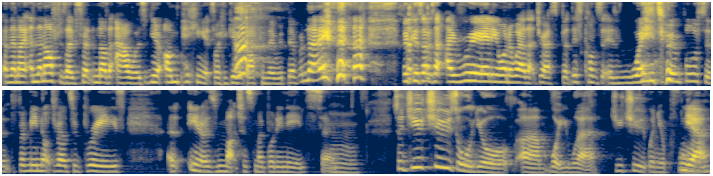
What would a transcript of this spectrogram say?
and then I, and then afterwards I spent another hours, you know, unpicking it so I could give it back and they would never know. because I was like, I really want to wear that dress, but this concert is way too important for me not to be able to breathe, uh, you know, as much as my body needs. So. Mm. So do you choose all your um, what you wear? Do you choose when you're performing? Yeah,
